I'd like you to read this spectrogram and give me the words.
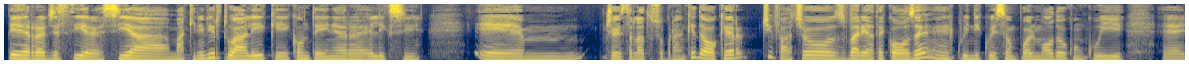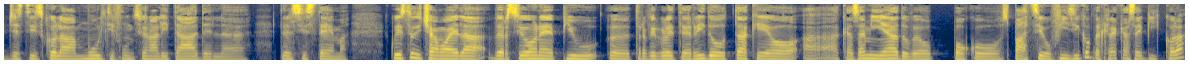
per gestire sia macchine virtuali che container LXC. E, um, ci ho installato sopra anche Docker, ci faccio svariate cose e quindi questo è un po' il modo con cui eh, gestisco la multifunzionalità del, del sistema. Questo diciamo è la versione più eh, tra virgolette ridotta che ho a, casa mia dove ho poco spazio fisico perché la casa è piccola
